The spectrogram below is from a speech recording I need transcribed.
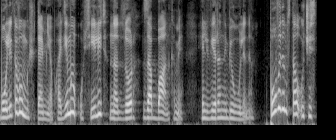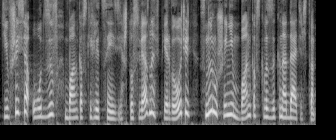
Более того, мы считаем необходимым усилить надзор за банками. Эльвира Набиулина. Поводом стал участившийся отзыв банковских лицензий, что связано в первую очередь с нарушением банковского законодательства,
